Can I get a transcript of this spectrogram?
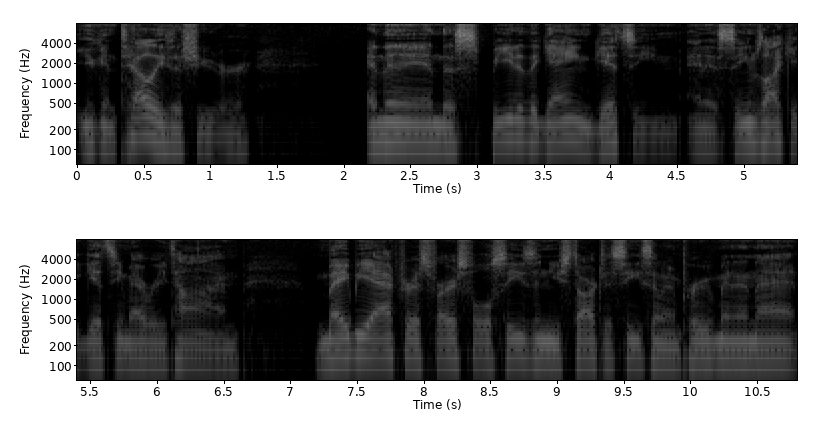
You can tell he's a shooter. And then the speed of the game gets him, and it seems like it gets him every time. Maybe after his first full season, you start to see some improvement in that.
